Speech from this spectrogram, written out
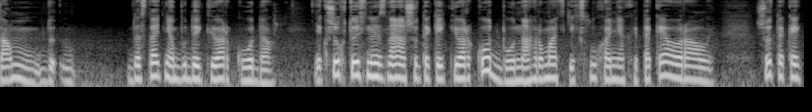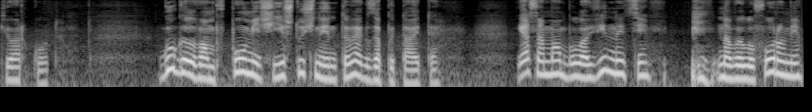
Там достатньо буде QR-кода. Якщо хтось не знає, що таке QR-код, бо на громадських слуханнях і таке орали, що таке QR-код. Google вам в поміч, є штучний інтелект, запитайте. Я сама була в Вінниці на велофорумі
